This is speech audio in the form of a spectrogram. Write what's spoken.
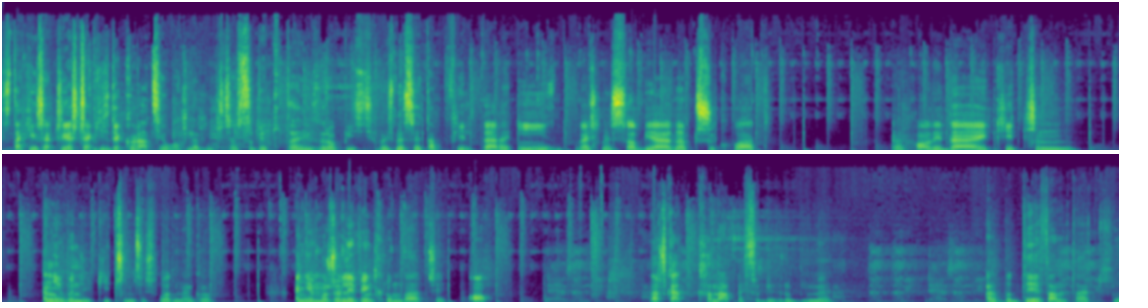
Z takich rzeczy. Jeszcze jakieś dekoracje ładne bym chciał sobie tutaj zrobić. Weźmy sobie tam filtr i weźmy sobie na przykład e, Holiday, Kitchen. A niech będzie Kitchen coś ładnego. A nie, może Living Room bardziej. O. Na przykład kanapę sobie zrobimy. Albo dywan taki.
